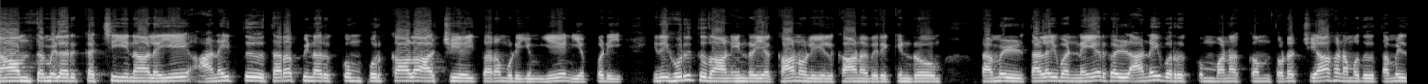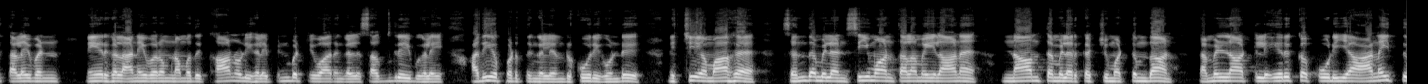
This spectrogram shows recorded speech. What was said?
நாம் தமிழர் கட்சியினாலேயே அனைத்து தரப்பினருக்கும் பொற்கால ஆட்சியை தர முடியும். ஏன் எப்படி? இதை குறித்துதான் இன்றைய காணொளியில் காணவிருக்கின்றோம். தமிழ் தலைவன் நேயர்கள் அனைவருக்கும் வணக்கம். தொடர்ச்சியாக நமது தமிழ் தலைவன் நேயர்கள் அனைவரும் நமது காணொளிகளை பின்பற்றி வாருங்கள் சப்ஸ்கிரைபுகளை அதிகப்படுத்துங்கள் என்று கூறிக்கொண்டு நிச்சயமாக செந்தமிழன் சீமான் தலைமையிலான நாம் தமிழர் கட்சி மட்டும்தான் தமிழ்நாட்டில் இருக்கக்கூடிய அனைத்து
